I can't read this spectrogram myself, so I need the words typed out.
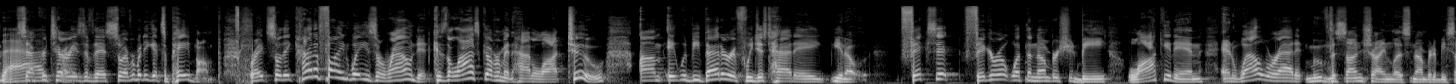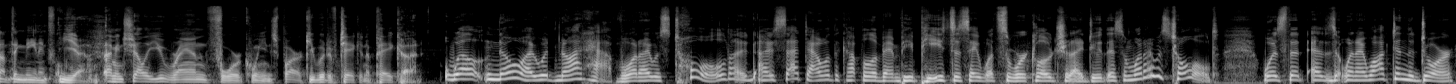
That's secretaries right. of this. So everybody gets a pay bump, right? So they kind of find ways around it because the last government had a lot too. Um, it would be better if we just had a, you know. Fix it, figure out what the number should be, lock it in, and while we're at it, move the sunshine list number to be something meaningful. yeah. I mean, Shelley, you ran for Queen's Park. You would have taken a pay cut. Well, no, I would not have. What I was told, I, I sat down with a couple of MPPs to say, what's the workload? Should I do this? And what I was told was that as when I walked in the door,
